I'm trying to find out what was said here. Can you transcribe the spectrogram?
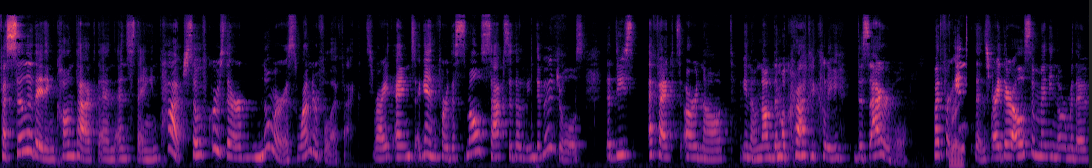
facilitating contact and, and staying in touch. So, of course, there are numerous wonderful effects, right? And again, for the small subset of individuals, that these effects are not, you know, not democratically desirable. But for right. instance, right, there are also many normative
